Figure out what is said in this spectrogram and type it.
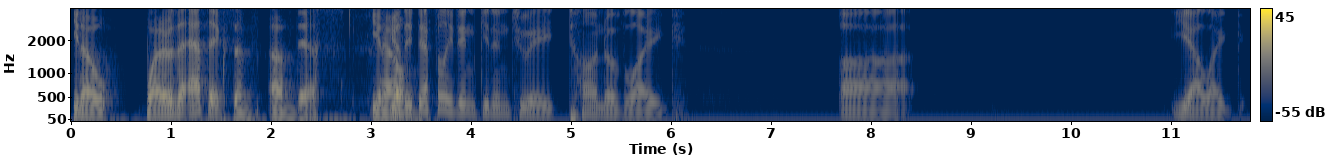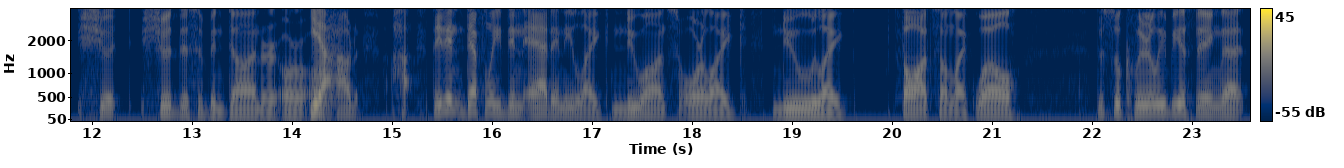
you know, what are the ethics of of this, you know? Yeah, they definitely didn't get into a ton of like uh yeah, like should should this have been done or or, or Yeah. how, how they didn't definitely didn't add any like nuance or like new like thoughts on like well this will clearly be a thing that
